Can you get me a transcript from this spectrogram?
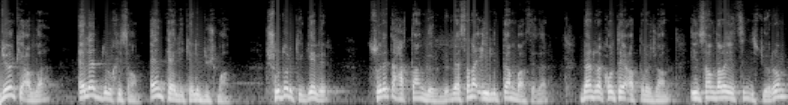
Diyor ki Allah, eleddül hisam, en tehlikeli düşman. Şudur ki gelir, sureti haktan görülür ve sana iyilikten bahseder. ben rekolteye attıracağım, insanlara yetsin istiyorum.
